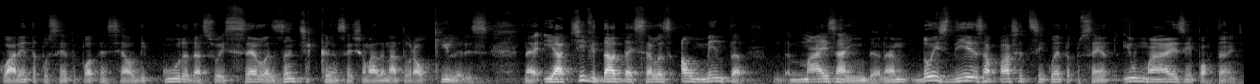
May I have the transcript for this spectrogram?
40% o potencial de cura das suas células anticâncer, chamada natural killers. Né? E a atividade das células aumenta mais ainda. Né? Dois dias já passa de 50%. E o mais importante,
